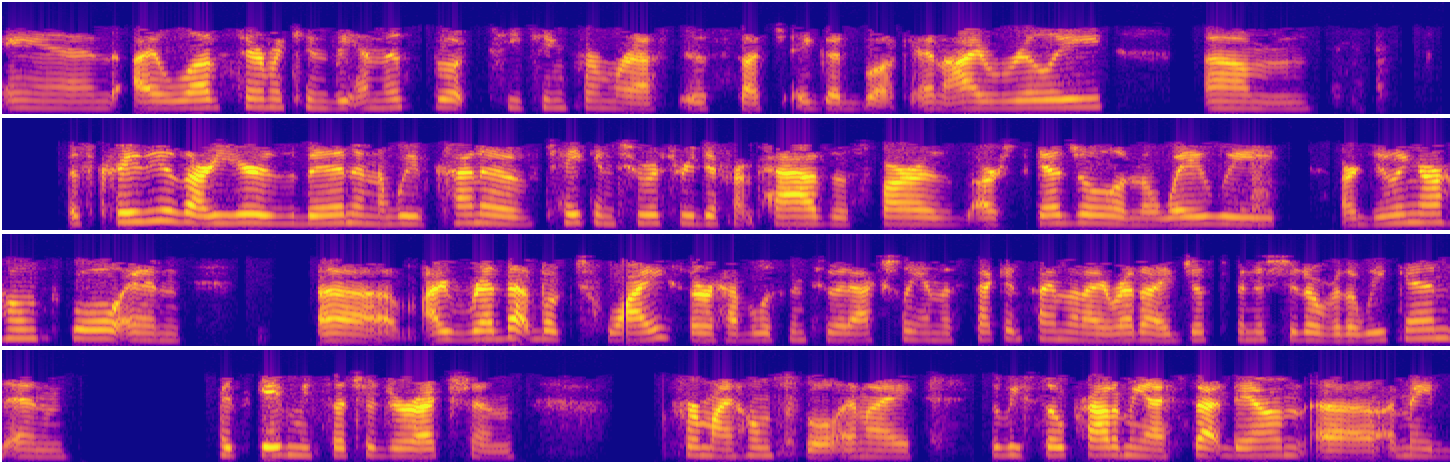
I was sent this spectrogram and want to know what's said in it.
And I love Sarah Mackenzie and this book, Teaching from Rest, is such a good book. And I really um as crazy as our year has been and we've kind of taken two or three different paths as far as our schedule and the way we are doing our homeschool. And um I read that book twice or have listened to it actually and the second time that I read it I just finished it over the weekend and it's gave me such a direction for my homeschool. And I you'll be so proud of me. I sat down, uh I made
